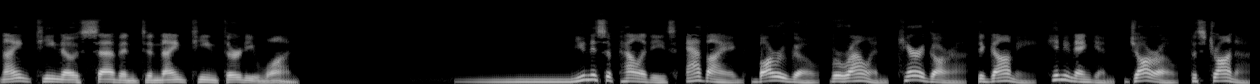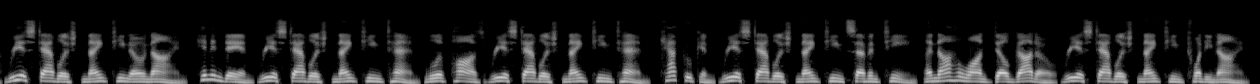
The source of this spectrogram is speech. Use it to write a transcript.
1907 to 1931 Municipalities, Abuyog, Barugo, Burauen, Carigara, Dagami, Hinunangan, Jaro, Pastrana, re-established 1909, Hinundayan, re-established 1910, La Paz, re-established 1910, Capoocan, re-established 1917, Anahawan Delgado, re-established 1929.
